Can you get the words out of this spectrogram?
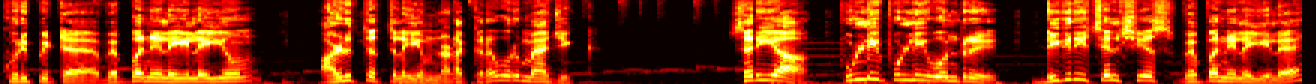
குறிப்பிட்ட வெப்பநிலையிலையும் அழுத்தத்திலையும் நடக்கிற ஒரு மேஜிக். சரியா? புள்ளி புள்ளி ஒன்று டிகிரி செல்சியஸ் வெப்பநிலையில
